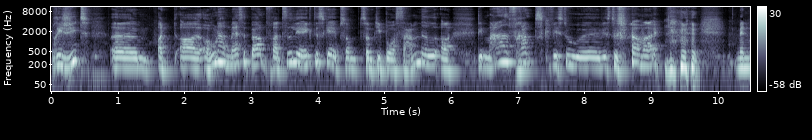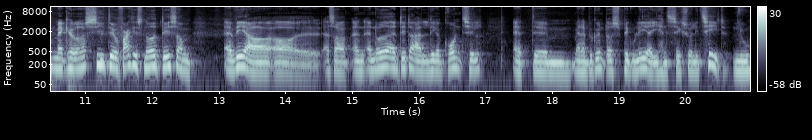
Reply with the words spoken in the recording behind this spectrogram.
Brigitte, øhm, og, og, og hun har en masse børn fra et tidligere ægteskab, som, som de bor sammen med, og det er meget fransk, hvis du, øh, hvis du spørger mig. Men man kan jo også sige, det er jo faktisk noget af det, som er ved at, og, øh, altså, er, er noget af det, der ligger grund til, at øh, man er begyndt at spekulere i hans seksualitet nu.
